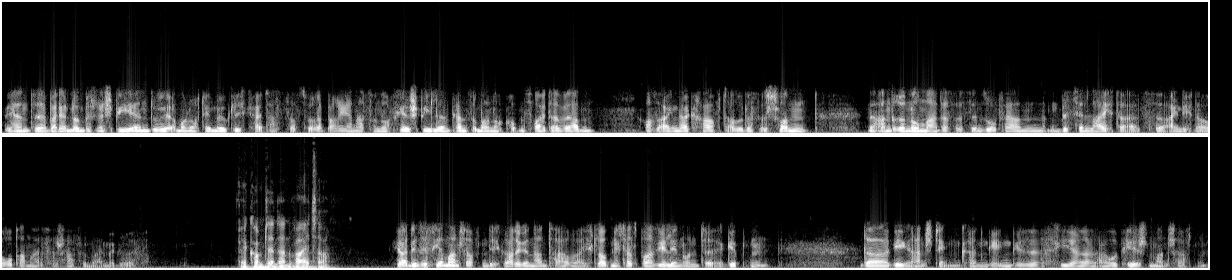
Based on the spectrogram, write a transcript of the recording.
Während äh, bei den Olympischen Spielen du ja immer noch die Möglichkeit hast, das zu reparieren. Hast du noch vier Spiele, dann kannst du immer noch Gruppenzweiter werden aus eigener Kraft. Also das ist schon eine andere Nummer. Das ist insofern ein bisschen leichter als äh, eigentlich eine Europameisterschaft in meinem Begriff. Wer kommt denn dann weiter? Ja, diese vier Mannschaften, die ich gerade genannt habe. Ich glaube nicht, dass Brasilien und äh, Ägypten dagegen anstinken können, gegen diese vier europäischen Mannschaften.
